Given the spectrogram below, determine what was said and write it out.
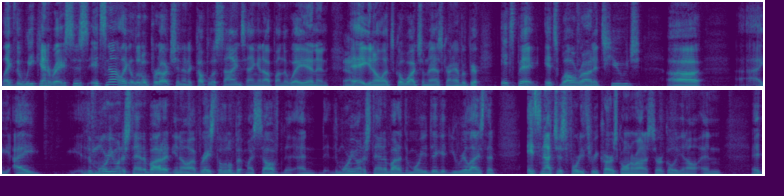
Like the weekend races, it's not like a little production and a couple of signs hanging up on the way in and Yeah. hey, you know, let's go watch some NASCAR and have a beer. It's big. It's well run. It's huge. Uh, I, I, the more you understand about it, you know, I've raced a little bit myself, and the more you understand about it, the more you dig it. You realize that it's not just 43 cars going around a circle, you know, and at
